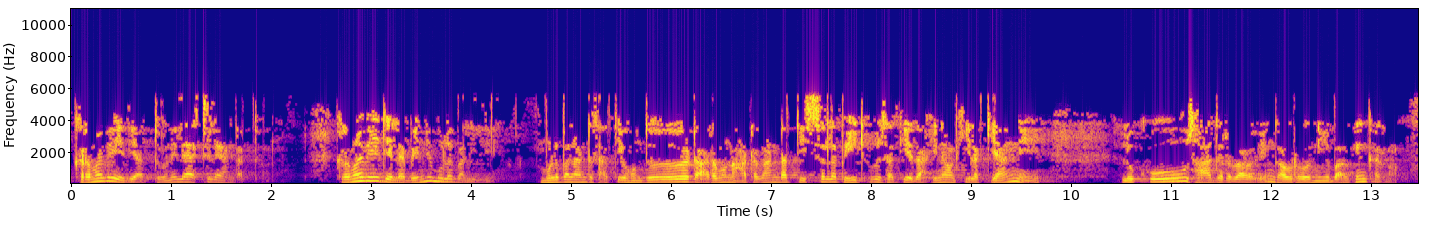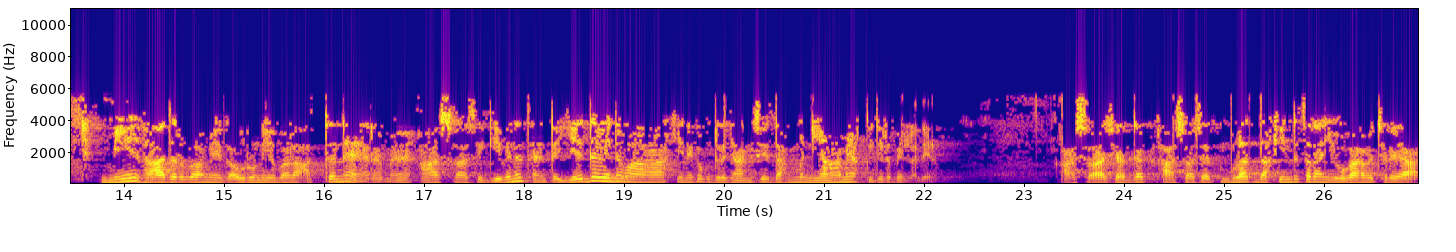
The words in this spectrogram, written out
ක්‍රමවේදයක් ඕනේ, ලෑස්තිලා යන්නත් ඕනේ. ක්‍රමවේදය ලැබෙන්නේ මුල බලින්නේ. මුල බලන්න සතිය හොඳට අරමුණ හටගන්නත් ඉස්සෙල්ලා පිටුපු සතිය දකින්නවා කියලා කියන්නේ ලොකු සාදර භාවයෙන් ගෞරවනීය භාවයෙන් කරනවා. මේ සාදර භාව මේ ගෞරවනීය බල අත නැරම ආස්වාසේ ගෙවෙන තැනට යෙද වෙනවා කියන එක බුදුරජාණන්සේ ධම්ම නියාමයක් විදිහට බෙල්ලා දෙනවා. ආස්වාසයක් දැක ආස්වාසයත් මුලක් දකින්න තරම් යෝගාවචරයා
